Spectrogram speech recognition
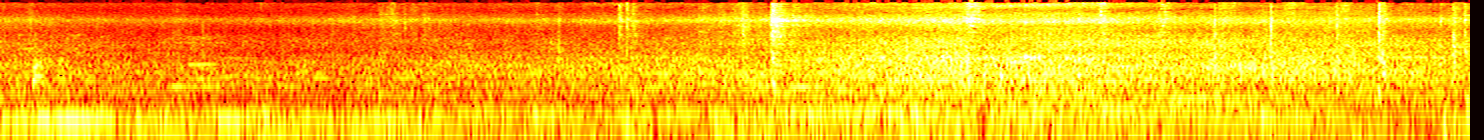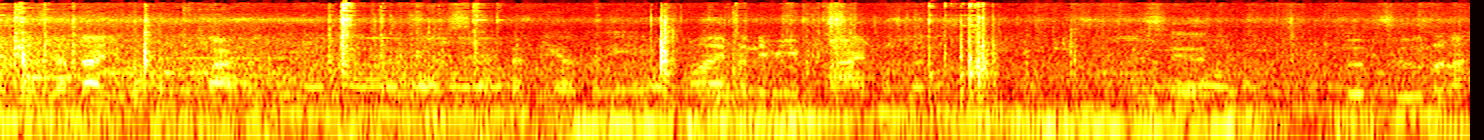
เอามา กินมันจะได้อยู่ก็ผมบาง เสียบแป๊บเดียวตัวเอง ไม่มันไม่มีไม้หมดเลย เสือ เดินซื้อเลยนะ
